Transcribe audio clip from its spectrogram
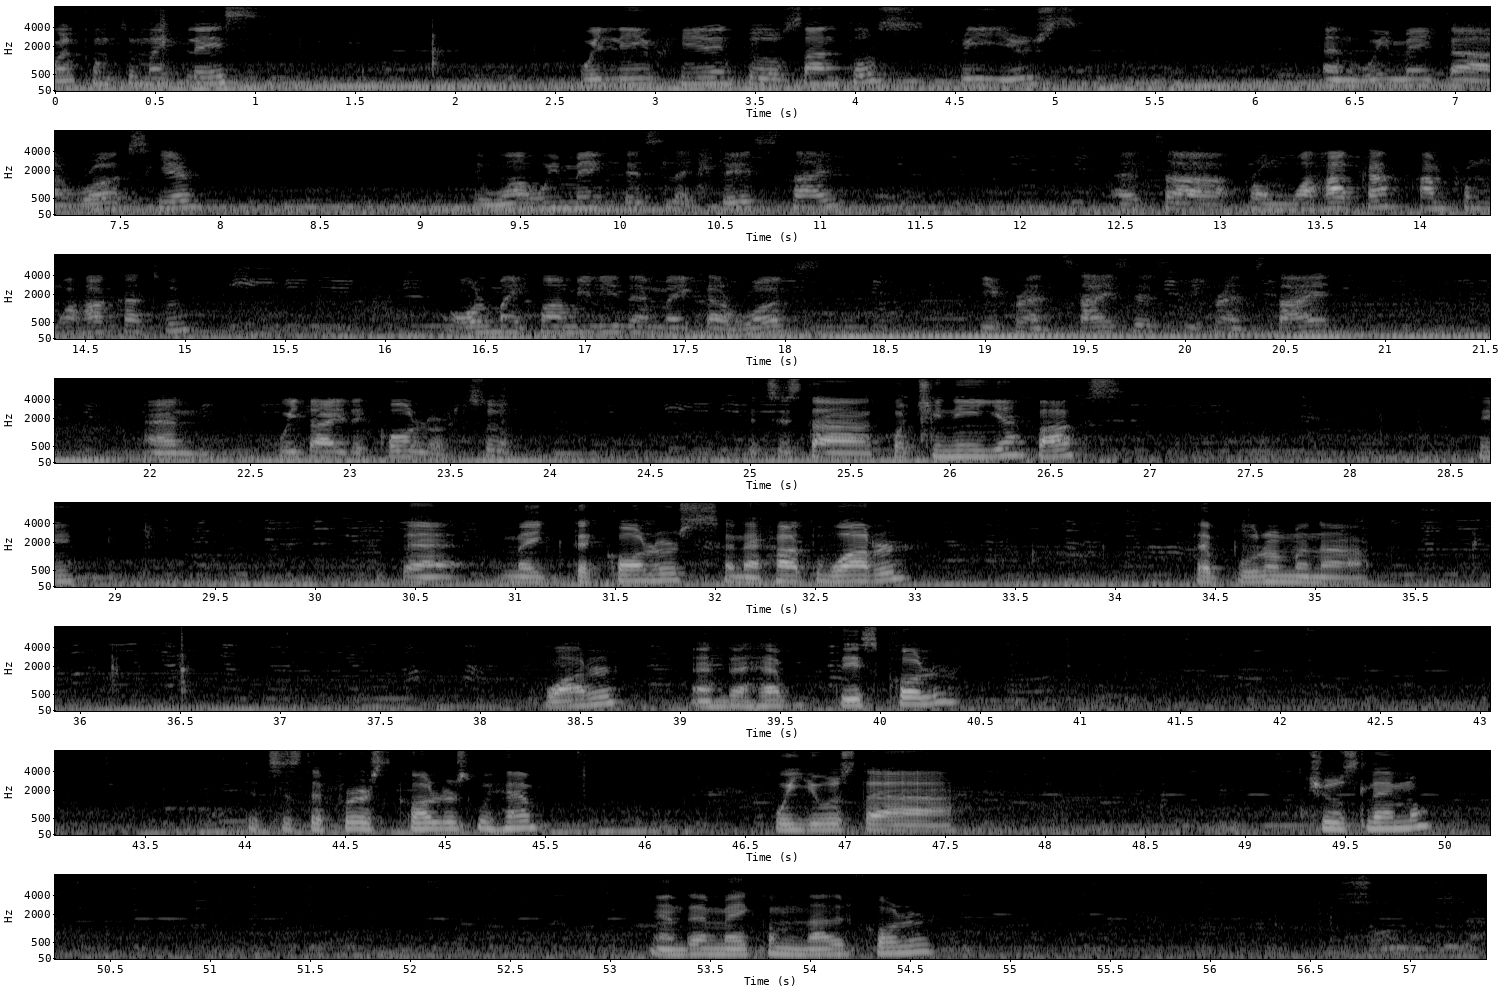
welcome to my place. We live here in Todos Santos three years and we make uh, rugs here. The one we make is like this type. It's uh, from Oaxaca. I'm from Oaxaca too. All my family they make uh, rugs, different sizes, different style, and we dye the color too. It's just a cochinilla box. See? That make the colors in a hot water. They put them in a water and they have this color. This is the first colors we have. We use the choose lemon and then make them another color.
